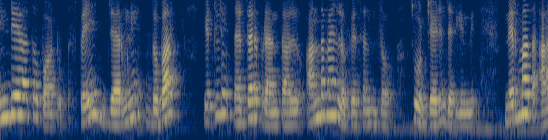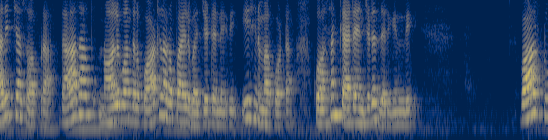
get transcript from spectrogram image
ఇండియాతో పాటు స్పెయిన్ జర్మనీ దుబాయ్ ఇటలీ తదితర ప్రాంతాల్లో అందమైన లొకేషన్లో షూట్ చేయడం జరిగింది. నిర్మాత ఆదిత్య చోప్రా దాదాపు నాలుగు వందల కోట్ల రూపాయల బడ్జెట్ అనేది ఈ సినిమా కోట కోసం కేటాయించడం జరిగింది. War two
